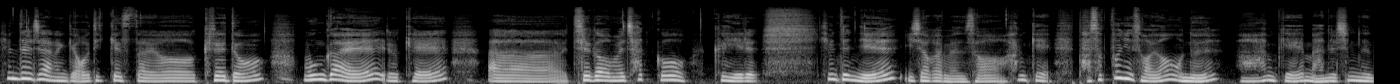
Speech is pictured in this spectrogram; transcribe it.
힘들지 않은 게 어디 있겠어요. 그래도 뭔가에 이렇게, 아, 즐거움을 찾고 그 일을, 힘든 일 잊어가면서 함께 다섯 분이서요, 오늘. 아, 함께 마늘 심는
